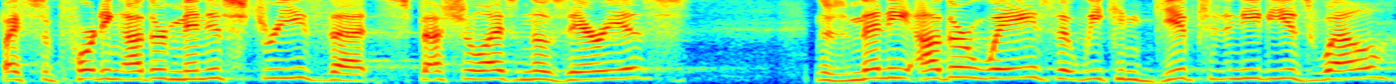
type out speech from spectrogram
by supporting other ministries that specialize in those areas. There's many other ways that we can give to the needy as well.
